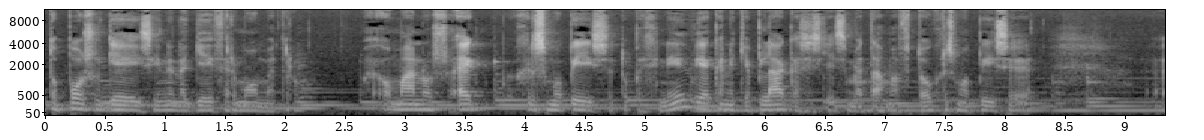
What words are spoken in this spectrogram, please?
το πόσο γκέι είναι ένα γκέι θερμόμετρο. Ο Μάνος ε, χρησιμοποίησε το παιχνίδι, έκανε και πλάκα σε σχέση μετά με αυτό, χρησιμοποίησε ε,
